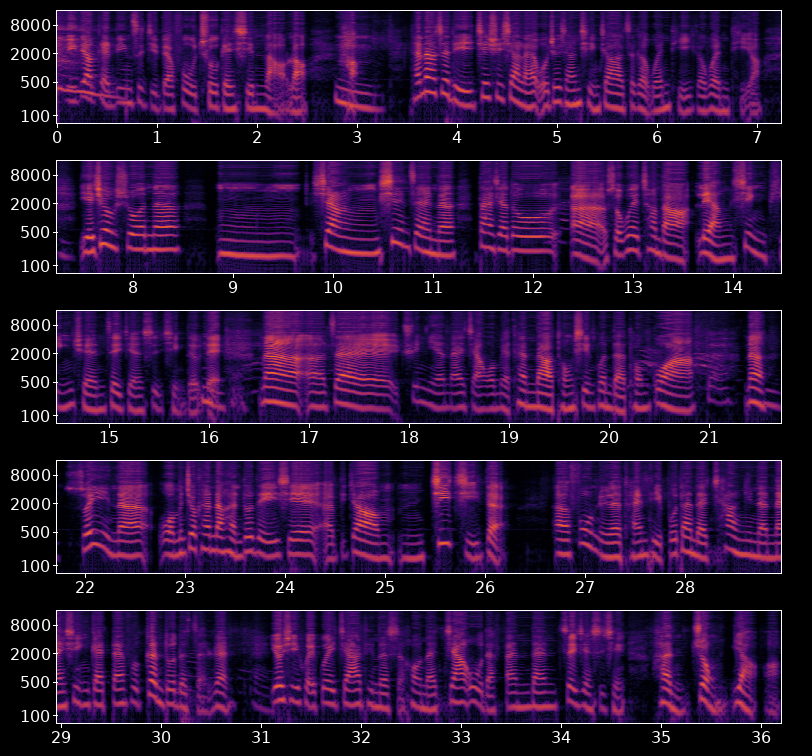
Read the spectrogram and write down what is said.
你一定要肯定自己的付出跟辛劳了。好，嗯谈到这里，接续下来，我就想请教这个文题一个问题哦、也就是说呢，嗯，像现在呢，大家都呃所谓倡导两性平权这件事情，对不对？嗯那呃，在去年来讲，我们也看到同性婚的通过啊，对，那嗯。所以呢，我们就看到很多的一些呃比较嗯积极的呃妇女的团体，不断的倡议呢，男性应该担负更多的责任，尤其回归家庭的时候呢，家务的分担这件事情很重要啊。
